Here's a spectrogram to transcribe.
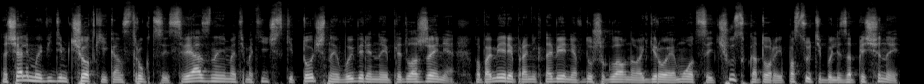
Вначале мы видим четкие конструкции, связанные, математически точные, выверенные предложения, но по мере проникновения в душу главного героя эмоций и чувств, которые по сути были запрещены,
